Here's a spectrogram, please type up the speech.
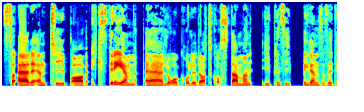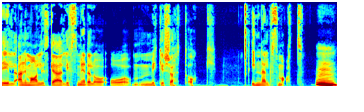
så är det en typ av extrem eh, lågkolhydratskost där man i princip begränsar sig till animaliska livsmedel och, och mycket kött och inälvsmat. Mm.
